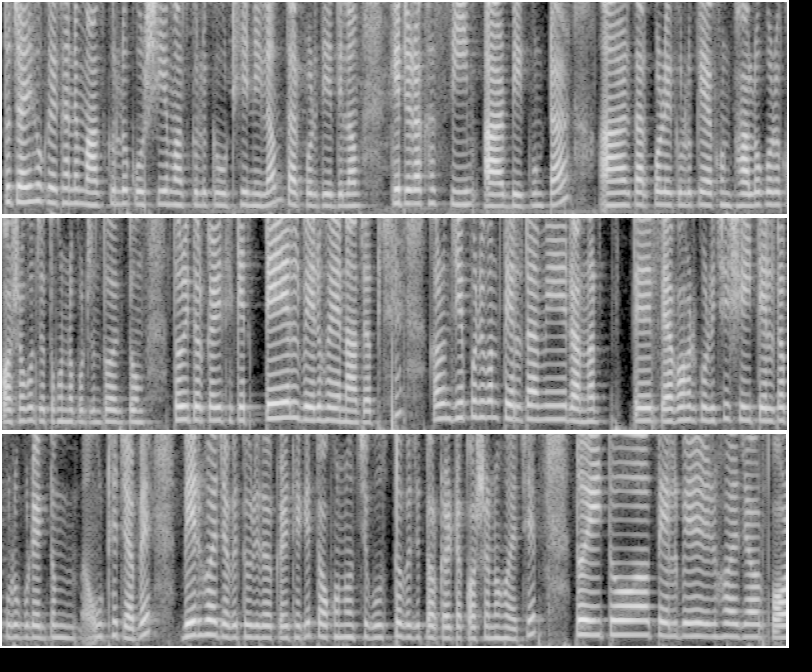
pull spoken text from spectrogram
তো যাই হোক, এখানে মাছগুলো কষিয়ে মাছগুলোকে উঠিয়ে নিলাম, তারপর দিয়ে দিলাম কেটে রাখা সিম আর বেগুনটা। আর তারপর এগুলোকে এখন ভালো করে কষাবো যতক্ষণ না পর্যন্ত একদম তরি তরকারি থেকে তেল বের হয়ে না যাচ্ছে। কারণ যে পরিমাণ তেলটা আমি রান্নাতে ব্যবহার করেছি, সেই তেলটা পুরোপুরি একদম উঠে যাবে, বের হয়ে যাবে তরি তরকারি থেকে, তখন হচ্ছে বুঝতে হবে যে তরকারিটা কষানো হয়েছে। তো এই তো তেল বের হয়ে যাওয়ার পর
